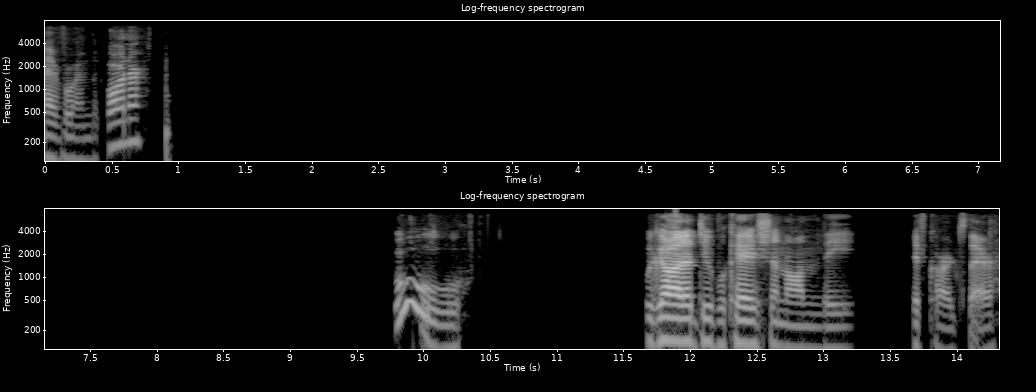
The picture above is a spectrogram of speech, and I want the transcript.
Everyone in the corner. Ooh! We got a duplication on the div cards there.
